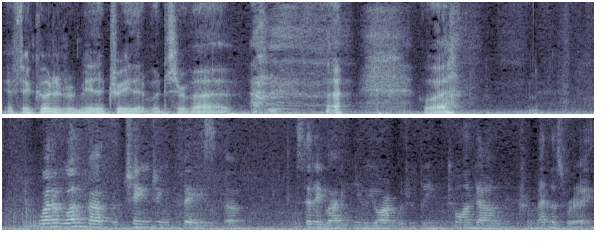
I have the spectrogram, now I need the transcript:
If they could, it would be the tree that would survive. well. What, what about the changing face of a city like New York, which is being torn down at a tremendous rate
